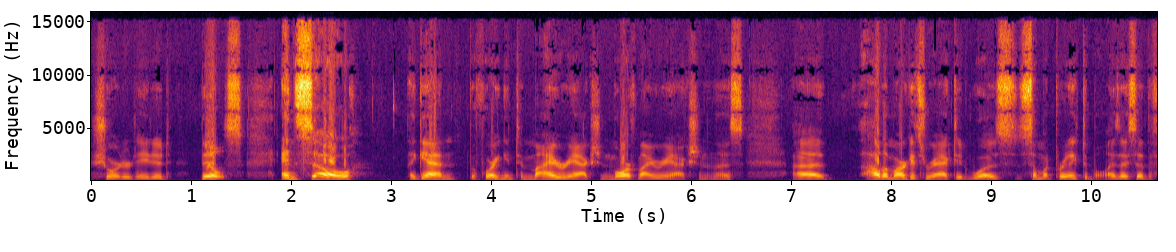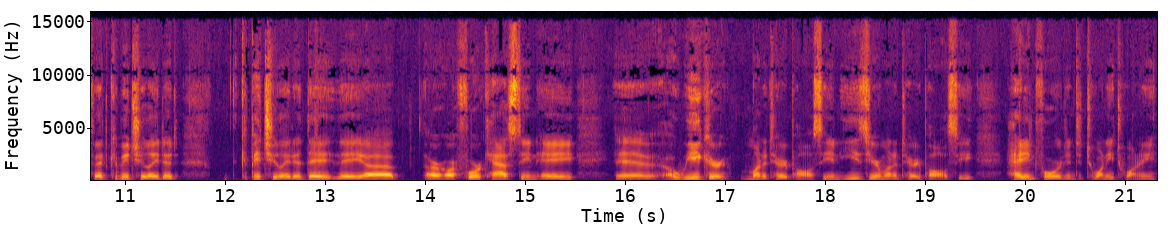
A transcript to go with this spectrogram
shorter dated bills. And so, again, before I get into my reaction, more of my reaction in this, uh, how the markets reacted was somewhat predictable. As I said, the Fed capitulated. Capitulated. They they uh, are, are forecasting a a weaker monetary policy, an easier monetary policy heading forward into 2020,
